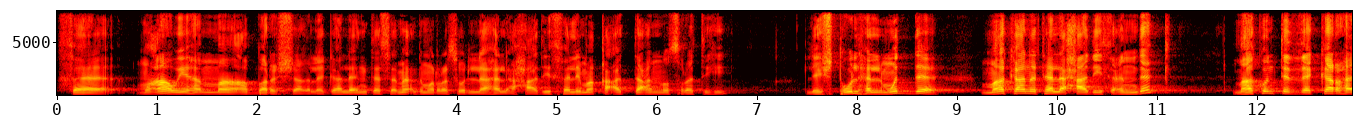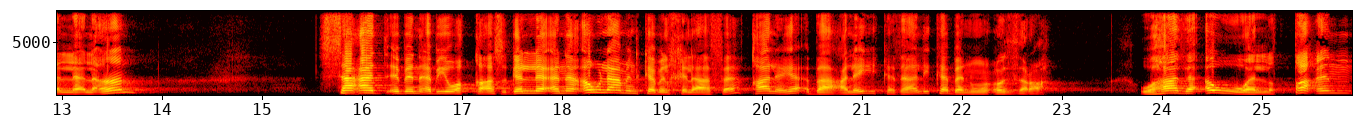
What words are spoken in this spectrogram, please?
فمعاوية ما عبر الشغلة قال له أنت سمعت من رسول الله الأحاديث فلما قعدت عن نصرته؟ ليش طول هالمدة ما كانت هالأحاديث عندك؟ ما كنت تتذكرها إلا الآن؟ سعد بن أبي وقاص قال له أنا أولى منك بالخلافة؟ قال يأبى علي كذلك بنو عذرة. وهذا أول طعن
